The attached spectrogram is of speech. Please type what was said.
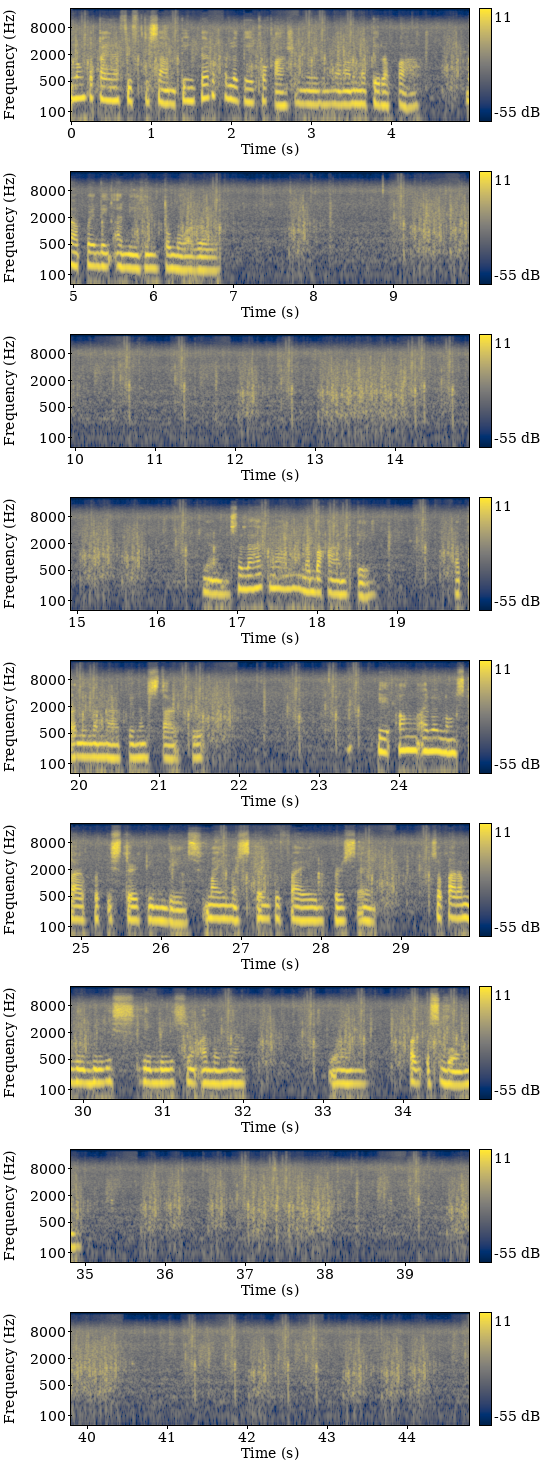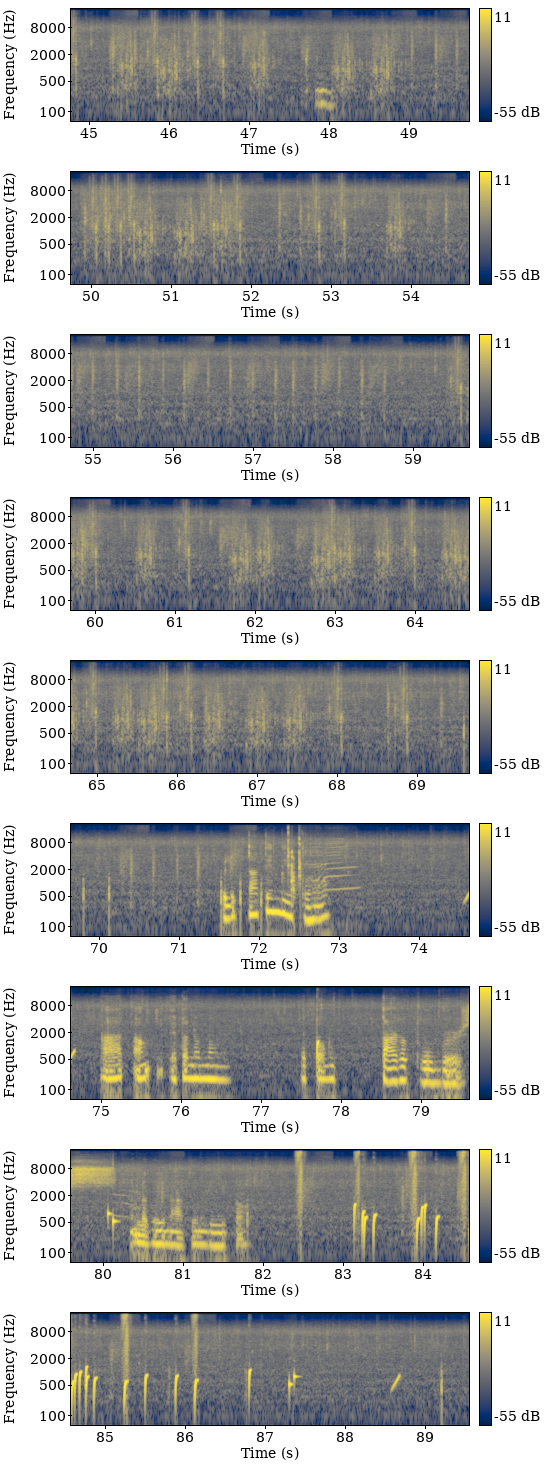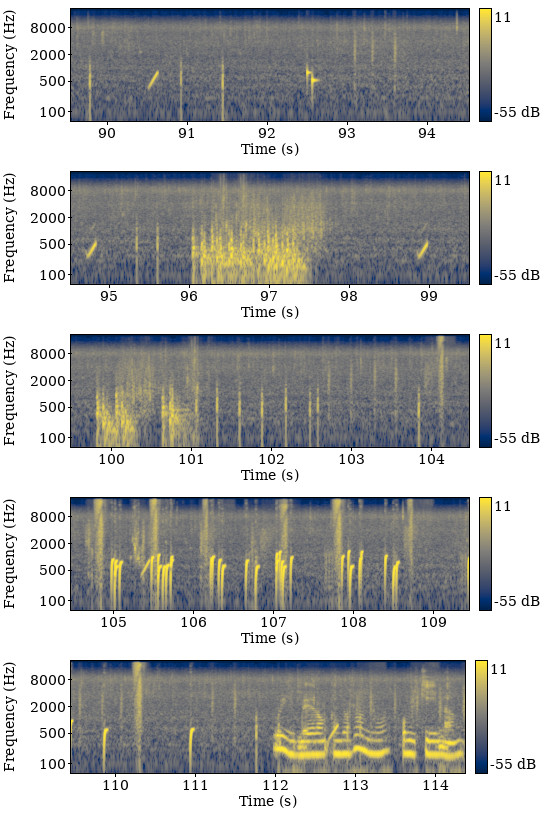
Kulang pa tayo ng 50 something pero palagay ko kasya na yung mga natira pa na pwedeng anihin tomorrow Yan. Sa lahat ng nabakante, tataniman natin ng star fruit. Eh, ang ano ng star fruit is 13 days minus 25%. So parang bibilis, bibilis yung ano niya. Yung pag-usbong. Balik natin dito. At ang ito namang itong taro tubers. Ang lagay natin dito. Uy, merong ano ron, no? Kumikinang.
